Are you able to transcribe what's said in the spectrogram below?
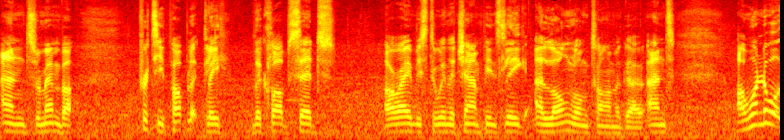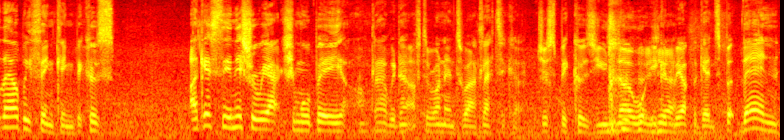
and remember, pretty publicly, the club said our aim is to win the Champions League a long, long time ago. And I wonder what they'll be thinking because I guess the initial reaction will be, I'm glad we don't have to run into Atletico, just because you know what you're going to be up against. But then,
